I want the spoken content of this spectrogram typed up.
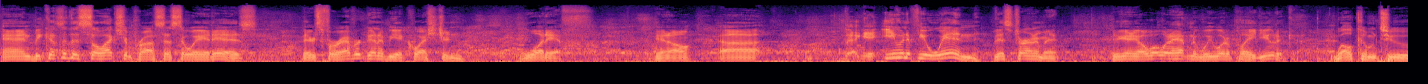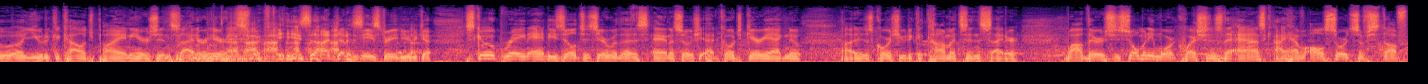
And because of the selection process the way it is, there's forever going to be a question what if? You know? Uh, even if you win this tournament, you're going to go, what would have happened if we would have played Utica? Welcome to uh, Utica College Pioneers Insider here at Swifty's on Genesee Street, Utica. Scoop, Rain, Andy Zilch is here with us, and Associate Head Coach Gary Agnew uh, is, of course, Utica Comets Insider. Wow, there's so many more questions to ask. I have all sorts of stuff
